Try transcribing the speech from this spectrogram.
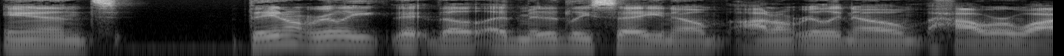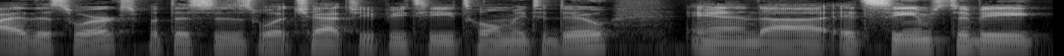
And they don't really they'll admittedly say you know i don't really know how or why this works but this is what chatgpt told me to do and uh, it seems to be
